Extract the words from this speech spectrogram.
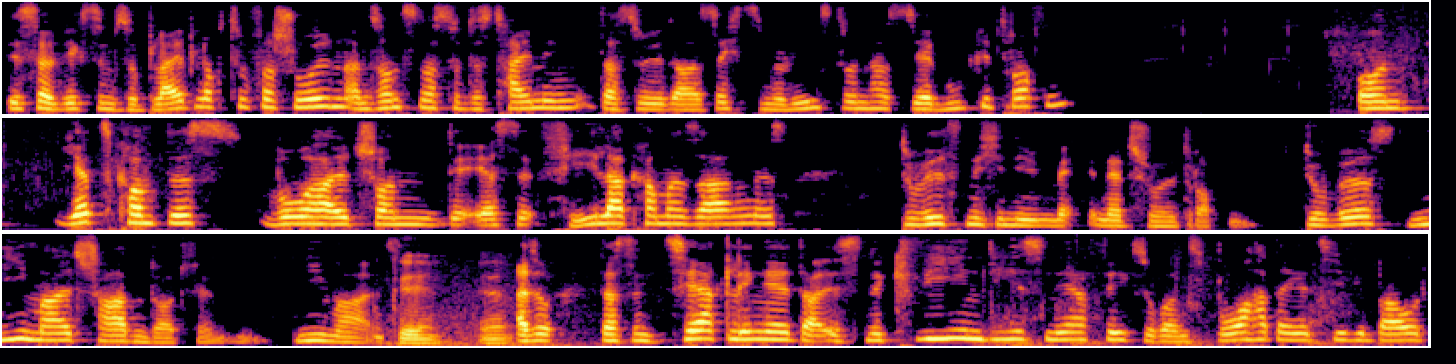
Ist halt wirklich im Supply-Block zu verschulden. Ansonsten hast du das Timing, dass du da 16 Marines drin hast, sehr gut getroffen. Und jetzt kommt es, wo halt schon der erste Fehler, kann man sagen, ist, du willst nicht in die Natural droppen. Du wirst niemals Schaden dort finden. Niemals. Okay, ja. Also, das sind Zerklinge, da ist eine Queen, die ist nervig, sogar ein Spore hat er jetzt hier gebaut.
